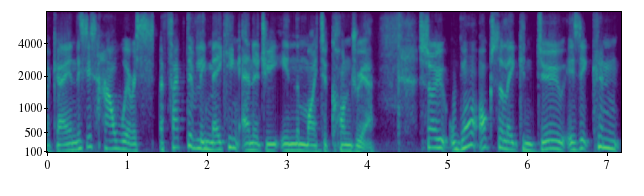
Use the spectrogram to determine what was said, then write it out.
Okay, and this is how we're effectively making energy in the mitochondria. So, what oxalate can do is it can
